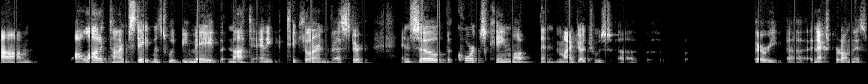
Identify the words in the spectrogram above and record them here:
um, a lot of times statements would be made, but not to any particular investor. And so the courts came up, and my judge was uh, very uh, an expert on this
